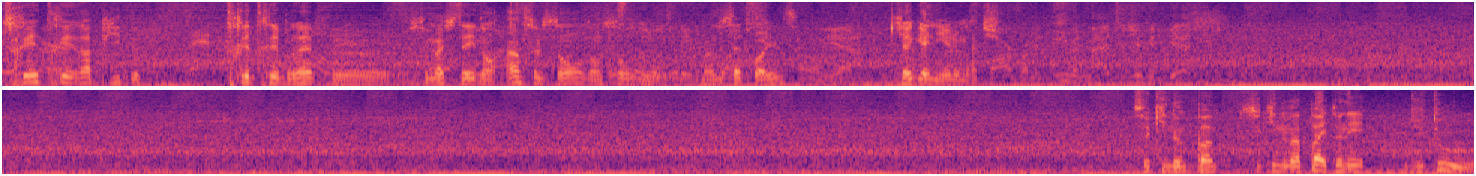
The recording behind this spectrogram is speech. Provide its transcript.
très très rapide. Très très bref euh, Ce match s'est dans un seul sens Dans le sens de, de Seth Rollins Qui a gagné le match Ce qui ne m'a pas étonné du tout.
